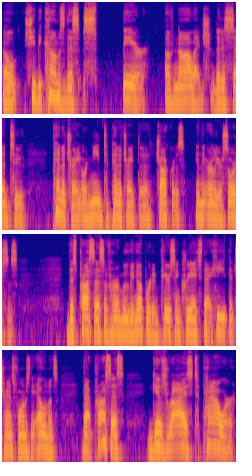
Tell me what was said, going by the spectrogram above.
So she becomes this spear of knowledge that is said to penetrate or need to penetrate the chakras in the earlier sources. This process of her moving upward and piercing creates that heat that transforms the elements. That process gives rise to power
